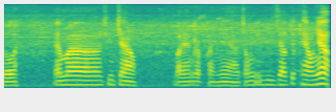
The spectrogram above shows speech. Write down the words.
rồi, em à, xin chào và hẹn gặp cả nhà trong những video tiếp theo nhé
